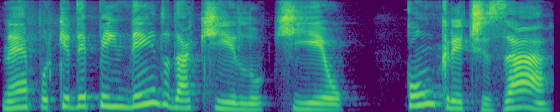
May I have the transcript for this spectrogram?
Né? Porque dependendo daquilo que eu concretizar,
